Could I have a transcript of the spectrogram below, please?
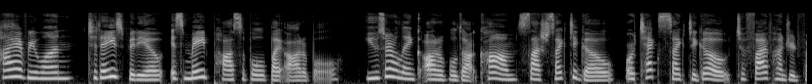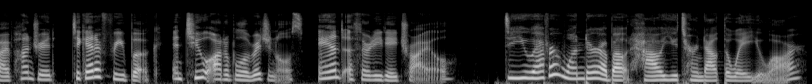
Hi everyone! Today's video is made possible by Audible. Use our link audible.com slash psych2go or text psych2go to 500 500 to get a free book and two Audible originals and a 30-day trial. Do you ever wonder about how you turned out the way you are?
